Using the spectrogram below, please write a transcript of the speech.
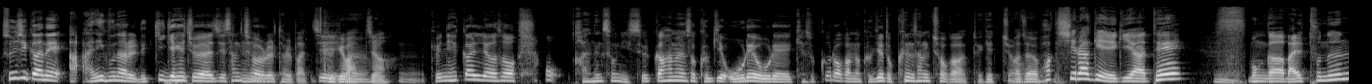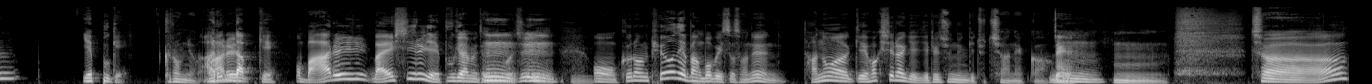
순식간에 아 아니구나를 느끼게 해줘야지 상처를 덜 받지. 그게 맞죠. 음, 괜히 헷갈려서 어 가능성이 있을까 하면서 그게 오래오래 계속 끌어가면 그게 더 큰 상처가 되겠죠. 맞아요. 확실하게 얘기하되 음. 뭔가 말투는 예쁘게, 그럼요. 말을, 아름답게. 어, 말을 말씨를 예쁘게 하면 되는 음, 거지. 음. 어 그런 표현의 방법에 있어서는 단호하게 확실하게 얘기를 해주는 게 좋지 않을까. 네. 음. 음. 자,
